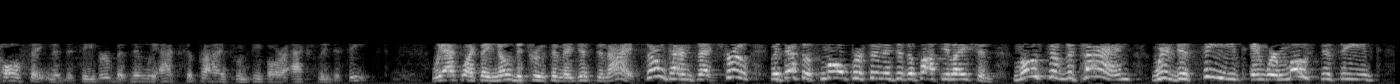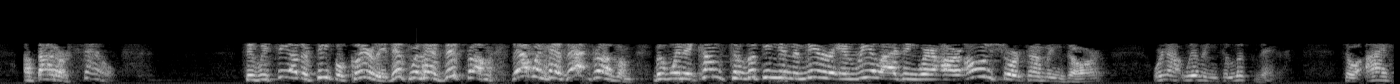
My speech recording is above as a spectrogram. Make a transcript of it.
call Satan a deceiver, but then we act surprised when people are actually deceived. We act like they know the truth and they just deny it. Sometimes that's true, but that's a small percentage of the population. Most of the time, we're deceived and we're most deceived about ourselves. See, we see other people clearly. This one has this problem. That one has that problem. But when it comes to looking in the mirror and realizing where our own shortcomings are, we're not willing to look there. So I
